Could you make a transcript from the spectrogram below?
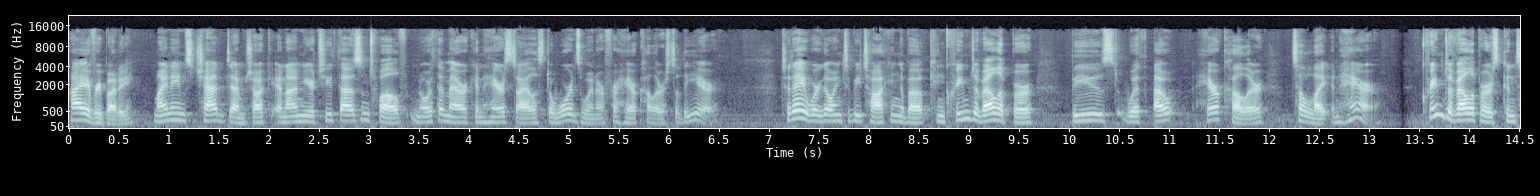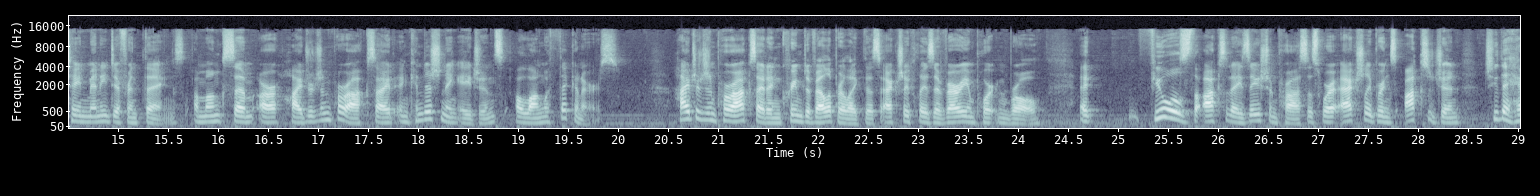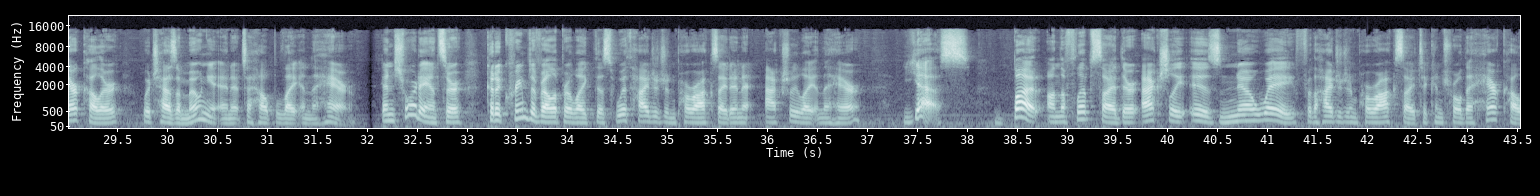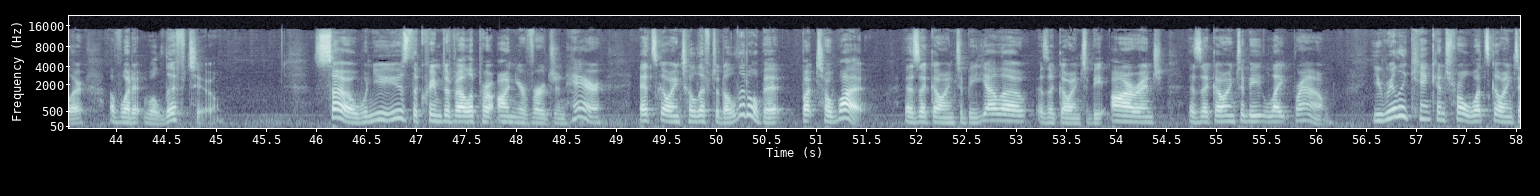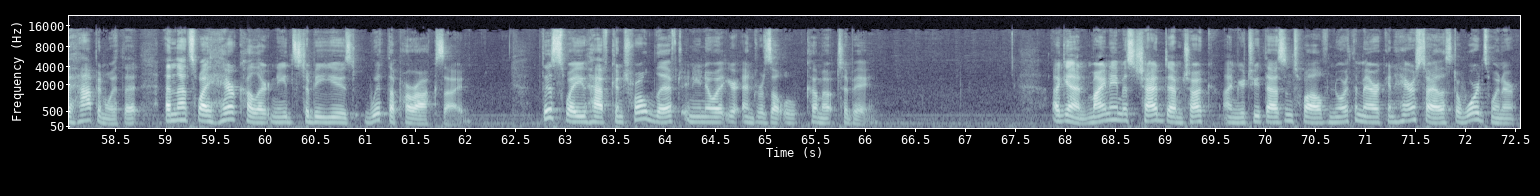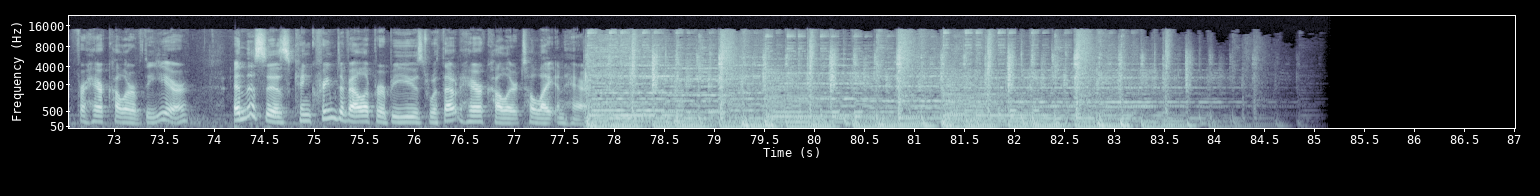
Hi everybody, my name's Chad Demchuk and I'm your 2012 North American Hairstylist Awards winner for Hair Colorist of the Year. Today we're going to be talking about can cream developer be used without hair color to lighten hair? Cream developers contain many different things. Amongst them are hydrogen peroxide and conditioning agents along with thickeners. Hydrogen peroxide in cream developer like this actually plays a very important role. It fuels the oxidization process where it actually brings oxygen to the hair color, which has ammonia in it to help lighten the hair. In short answer, could a cream developer like this with hydrogen peroxide in it actually lighten the hair? Yes. But on the flip side, there actually is no way for the hydrogen peroxide to control the hair color of what it will lift to. So when you use the cream developer on your virgin hair, it's going to lift it a little bit, but to what? Is it going to be yellow? Is it going to be orange? Is it going to be light brown? You really can't control what's going to happen with it, and that's why hair color needs to be used with the peroxide. This way you have controlled lift and you know what your end result will come out to be. Again, my name is Chad Demchuk. I'm your 2012 North American Hairstylist Awards winner for Hair Color of the Year. And this is Can Cream Developer be used without hair color to lighten hair?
